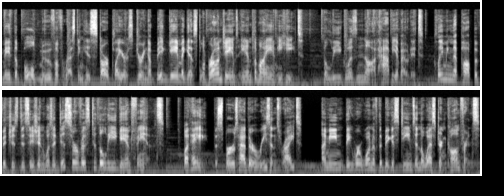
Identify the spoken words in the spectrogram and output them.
made the bold move of resting his star players during a big game against LeBron James and the Miami Heat. The league was not happy about it, claiming that Popovich's decision was a disservice to the league and fans. But hey, the Spurs had their reasons, right? I mean, they were one of the biggest teams in the Western Conference,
